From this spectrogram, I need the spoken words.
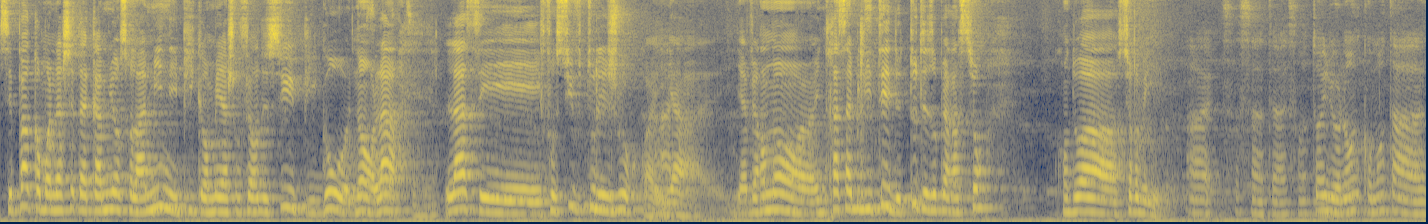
c'est pas comme on achète un camion sur la mine et puis qu'on met un chauffeur dessus et puis go. Non, là. Là, c'est il faut suivre tous les jours. Quoi. Il, y a, il y a vraiment euh, une traçabilité de toutes les opérations qu'on doit surveiller. Ouais, ça c'est intéressant. Toi, Yolande, comment as,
